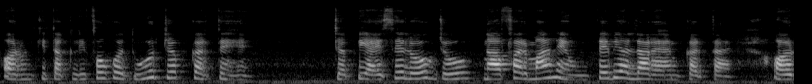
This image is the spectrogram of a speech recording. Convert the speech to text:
اور ان کی تکلیفوں کو دور جب کرتے ہیں۔ جب بھی ایسے لوگ جو نافرمان ہیں، ان پہ بھی اللہ رحم کرتا ہے۔ اور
